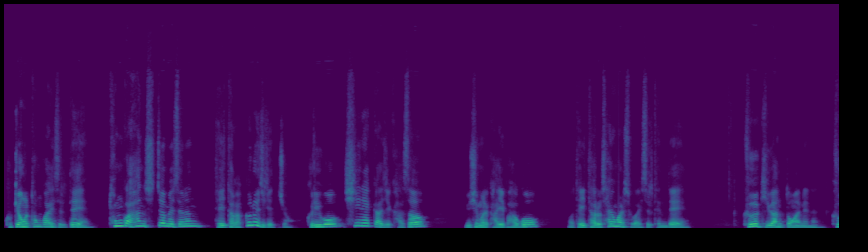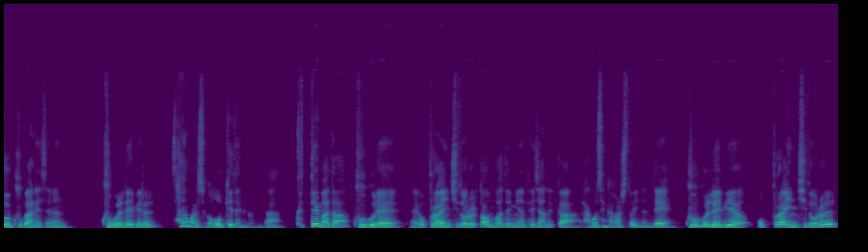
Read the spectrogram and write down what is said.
국경을 통과했을 때 통과한 시점에서는 데이터가 끊어지겠죠. 그리고 시내까지 가서 유심을 가입하고 어, 데이터를 사용할 수가 있을 텐데 그 기간 동안에는 그 구간에서는 구글 내비를 사용할 수가 없게 되는 겁니다. 그때마다 구글의 오프라인 지도를 다운받으면 되지 않을까라고 생각할 수도 있는데 구글 내비의 오프라인 지도를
